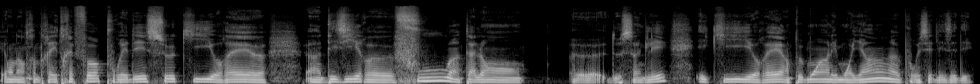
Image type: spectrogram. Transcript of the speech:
et on est en train de travailler très fort pour aider ceux qui auraient un désir fou, un talent de cinglé et qui auraient un peu moins les moyens euh, pour essayer de les aider.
